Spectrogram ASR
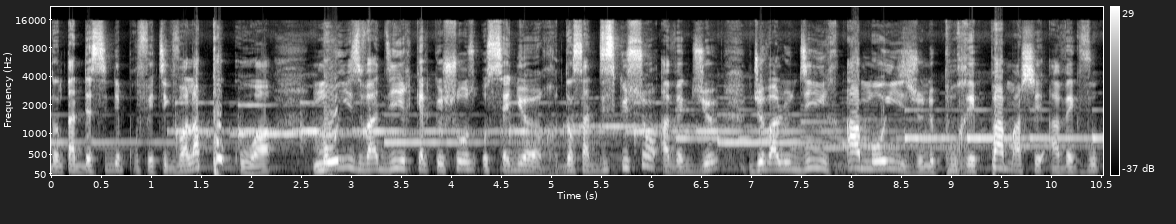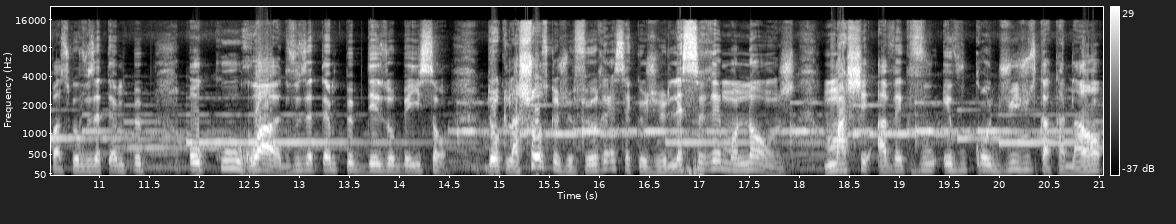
dans ta destinée prophétique. Voilà pourquoi Moïse va dire quelque chose au Seigneur. Dans sa discussion avec Dieu, Dieu va lui dire, ah Moïse, je ne pourrai pas marcher avec vous parce que vous êtes un peuple au courroie, vous êtes un peuple désobéissant. Donc la chose que je ferai, c'est que je laisserai mon ange marcher avec vous et vous conduire jusqu'à Canaan,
